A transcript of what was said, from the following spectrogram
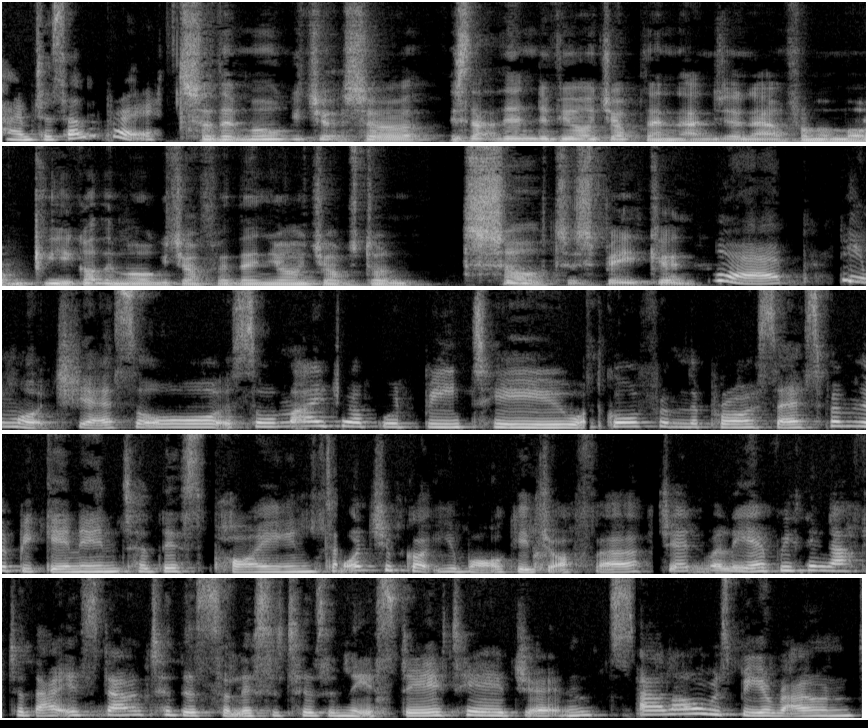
time to celebrate. So the mortgage, so is that the end of your job then, Angela, now from a mortgage? You got the mortgage offer, then your job's done so to speaking. Yeah, pretty much. Yeah. So, so my job would be to go from the process from the beginning to this point. Once you've got your mortgage offer, generally everything after that is down to the solicitors and the estate agents. I'll always be around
